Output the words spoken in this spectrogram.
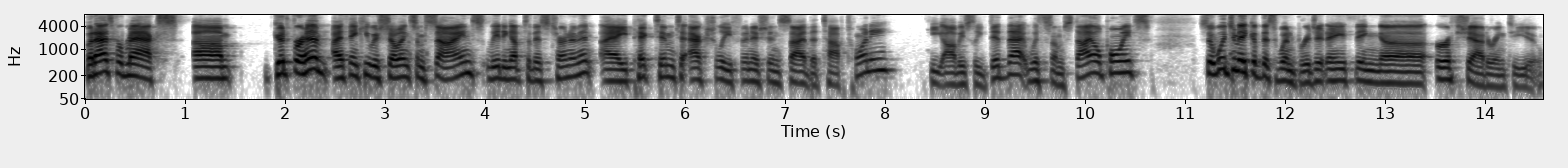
But as for Max, um, good for him. I think he was showing some signs leading up to this tournament. I picked him to actually finish inside the top 20. He obviously did that with some style points. So, what'd you make of this win, Bridget? Anything uh, earth shattering to you?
